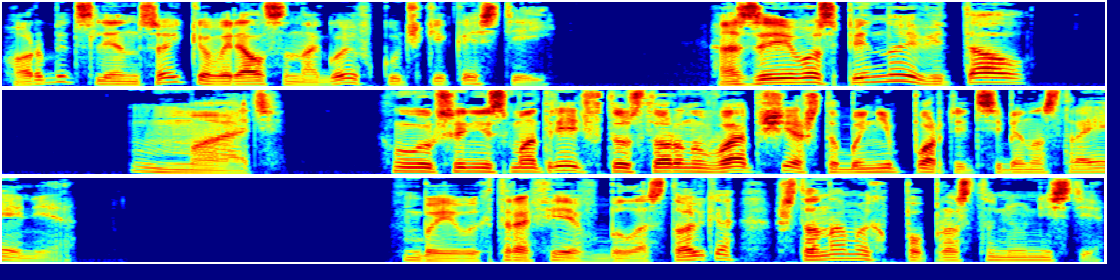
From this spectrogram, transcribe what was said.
Орбит с ленцой ковырялся ногой в кучке костей. А за его спиной витал... Мать! Лучше не смотреть в ту сторону вообще, чтобы не портить себе настроение. Боевых трофеев было столько, что нам их попросту не унести.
